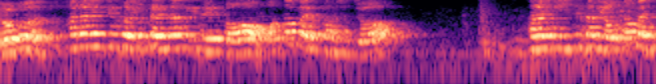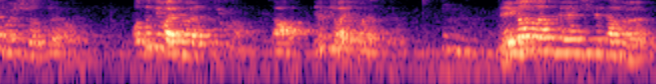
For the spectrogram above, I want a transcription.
여러분, 하나님께서 이 세상에 대해서 어떤 말씀을 하셨죠? 하나님이 이 세상에 어떤 말씀을 주셨어요? 어떻게 말씀하셨습니까? 자, 이렇게 말씀하셨어요. 내가 만든 이 세상은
